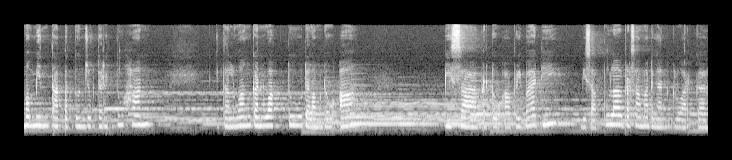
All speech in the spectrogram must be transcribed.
meminta petunjuk dari Tuhan. Kita luangkan waktu dalam doa, bisa berdoa pribadi, bisa pula bersama dengan keluarga.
